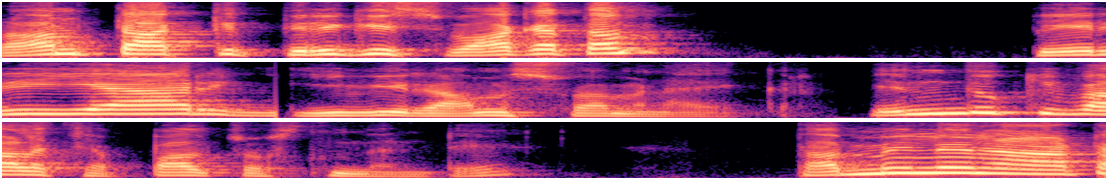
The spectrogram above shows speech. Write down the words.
రామ్టాక్కి తిరిగి స్వాగతం. పెరియార్ ఇవి రామస్వామి నాయకర్ ఎందుకు ఇవాళ చెప్పాల్సి వస్తుందంటే తమిళనాట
